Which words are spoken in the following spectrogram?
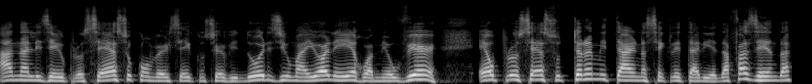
Analisei o processo, conversei com servidores e o maior erro, a meu ver, é o processo tramitar na Secretaria da Fazenda,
